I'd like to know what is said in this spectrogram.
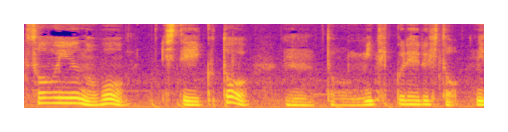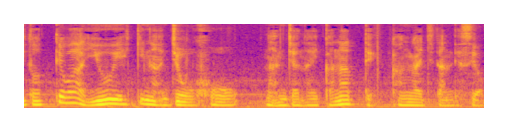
そういうのをしていくと、うんと、見てくれる人にとっては有益な情報なんじゃないかなって考えてたんですよ。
